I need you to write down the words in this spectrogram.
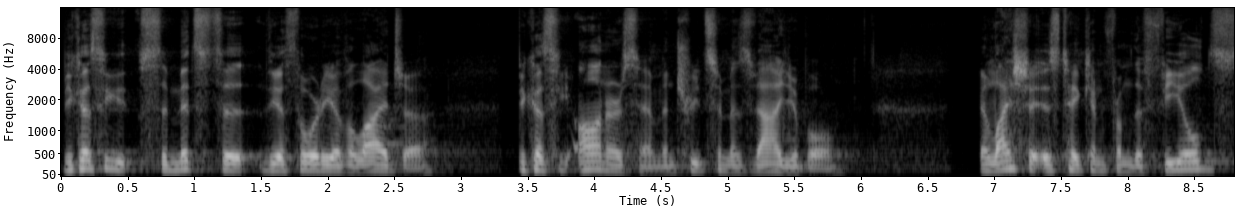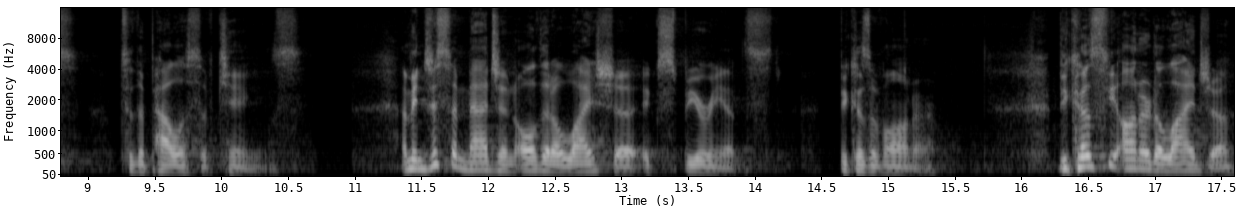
because he submits to the authority of Elijah, because he honors him and treats him as valuable, Elisha is taken from the fields to the palace of kings. I mean, just imagine all that Elisha experienced because of honor. Because he honored Elijah,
